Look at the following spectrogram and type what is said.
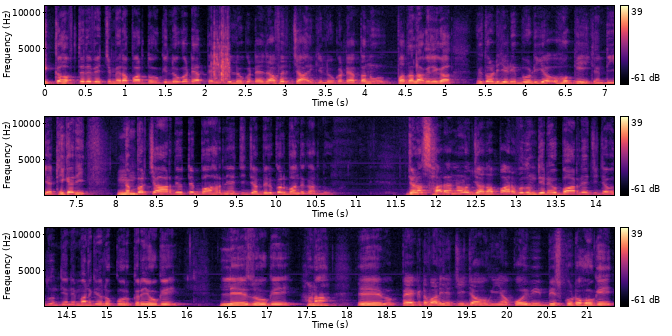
ਇੱਕ ਹਫ਼ਤੇ ਦੇ ਵਿੱਚ ਮੇਰਾ ਭਾਰ 2 ਕਿਲੋ ਘਟਿਆ 3 ਕਿਲੋ ਘਟਿਆ, ਜਾਂ ਫਿਰ 4 ਕਿਲੋ ਘਟਿਆ। ਤੁਹਾਨੂੰ ਪਤਾ ਲੱਗ ਜਾਏਗਾ ਵੀ ਤੁਹਾਡੀ ਜਿਹੜੀ ਬੋਡੀ ਆ, ਉਹ ਕੀ ਕਹਿੰਦੀ ਆ, ਠੀਕ ਹੈ ਜੀ? ਨੰਬਰ 4 ਦੇ ਉੱਤੇ ਬਾਹਰਲੀਆਂ ਚੀਜ਼ਾਂ ਬਿਲਕੁਲ ਬੰਦ ਕਰ ਦਿਓ। ਜਿਹੜਾ ਸਾਰਿਆਂ ਨਾਲੋਂ ਜ਼ਿਆਦਾ ਭਾਰ ਵਧਾਉਂਦੀਆਂ ਨੇ, ਉਹ ਬਾਹਰਲੀਆਂ ਚੀਜ਼ਾਂ ਵਧਾਉਂਦੀਆਂ ਨੇ। ਮੰਨ ਕੇ ਚਲੋ ਕੁਰਕਰੇ ਹੋ ਗਏ, ਲੇਜ਼ ਹੋ ਗਏ, ਹਨਾ? ਇਹ ਪੈਕਟ ਵਾਲੀਆਂ ਚੀਜ਼ਾਂ ਹੋ ਗਈਆਂ, ਕੋਈ ਵੀ ਬਿਸਕੁਟ ਹੋ ਗਏ,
